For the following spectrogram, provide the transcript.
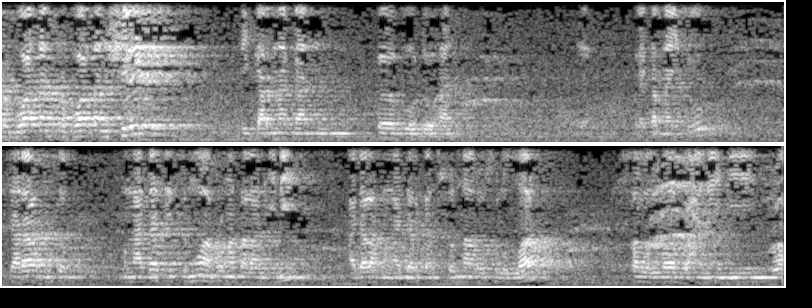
perbuatan-perbuatan syirik dikarenakan kebodohan. Ya. oleh karena itu cara untuk mengatasi semua permasalahan ini adalah mengajarkan sunnah Rasulullah Sallallahu Alaihi wa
